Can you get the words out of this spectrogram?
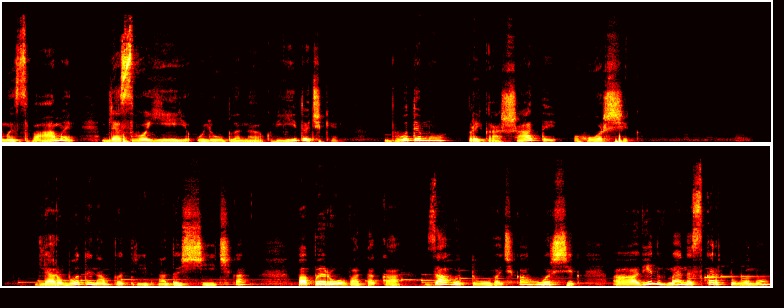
ми з вами для своєї улюбленої квіточки будемо прикрашати горщик. Для роботи нам потрібна дощечка, паперова така заготовочка горщик. Він в мене з картону.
